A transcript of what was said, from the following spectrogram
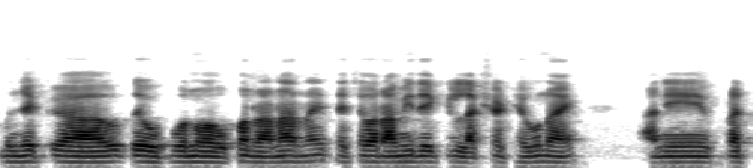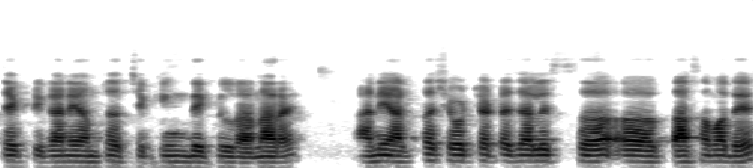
म्हणजे क- ते ओपन ओपन राहणार नाही. त्याच्यावर आम्ही देखील लक्ष ठेवून आहे आणि प्रत्येक ठिकाणी आमचं चेकिंग देखील राहणार आहे. आणि आता शेवटच्या अठ्ठेचाळीस तासामध्ये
